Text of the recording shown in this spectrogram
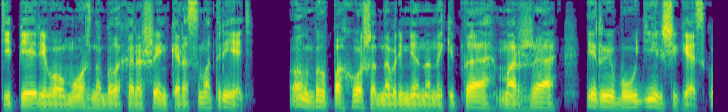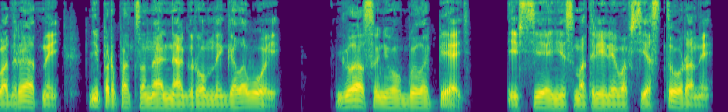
Теперь его можно было хорошенько рассмотреть. Он был похож одновременно на кита, моржа и рыбу-удильщика с квадратной, непропорционально огромной головой. Глаз у него было пять, и все они смотрели во все стороны.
